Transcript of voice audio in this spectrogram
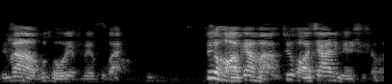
明白了，无所谓，没有不管。最好干嘛？最好家里面是什么？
